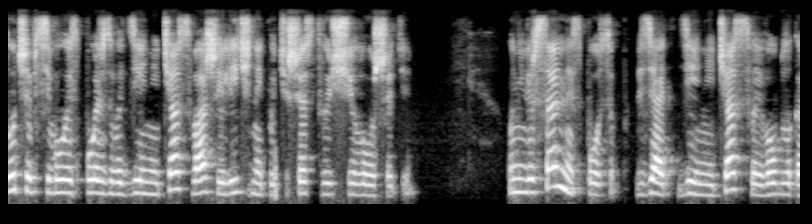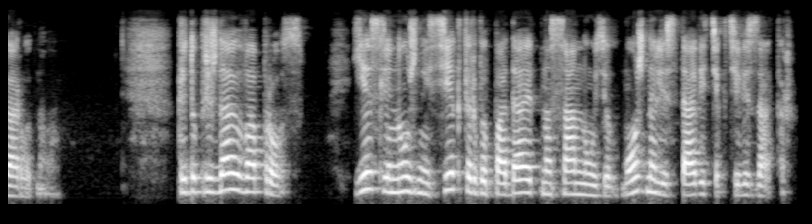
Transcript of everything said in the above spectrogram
Лучше всего использовать день и час вашей личной путешествующей лошади. Универсальный способ – взять день и час своего благородного. Предупреждаю вопрос. Если нужный сектор выпадает на санузел, можно ли ставить активизатор?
